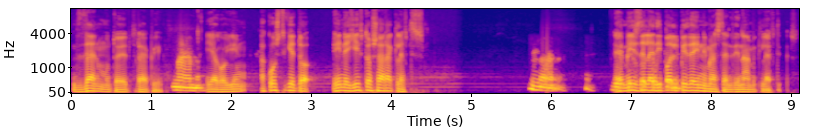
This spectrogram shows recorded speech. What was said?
δεν μου το επιτρέπει ναι, ναι. η αγωγή μου. Ακούστηκε το είναι γύφτος άρα κλέφτης. Ναι, ναι. Εμείς δηλαδή οι υπόλοιποι δεν είμαστε δυνάμοι κλέφτητες.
